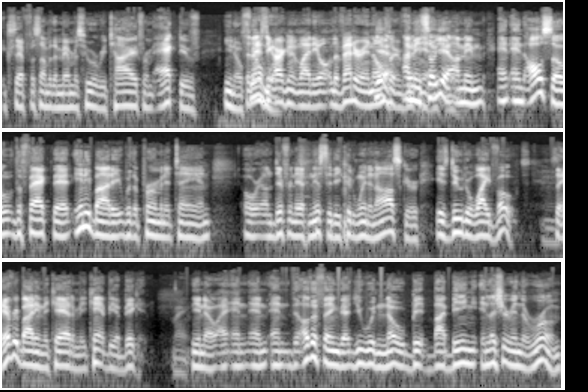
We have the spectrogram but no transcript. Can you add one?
except for some of the members who are retired from active, you know, so film there's the argument why the old, the veteran, Yeah, older. I mean, yeah, so yeah, I mean, and and also the fact that anybody with a permanent tan or a different ethnicity could win an Oscar is due to white votes. Mm. So everybody in the Academy can't be a bigot. Right. You know, and and and the other thing that you wouldn't know by being unless you're in the room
